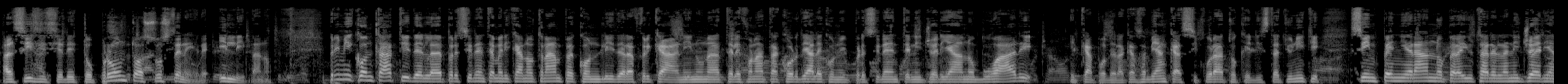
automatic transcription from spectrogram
Al-Sisi si è detto pronto a sostenere il Libano. Primi contatti del presidente americano Trump con leader africani. In una telefonata cordiale con il presidente nigeriano Buhari, il capo della Casa Bianca ha assicurato che gli Stati Uniti si impegneranno per aiutare la Nigeria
